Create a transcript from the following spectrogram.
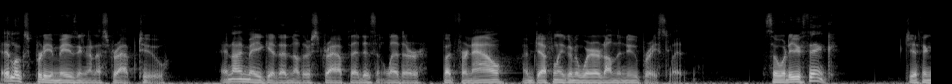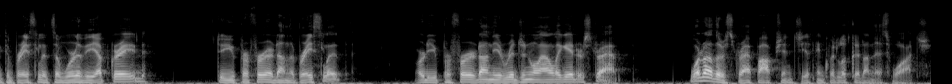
it looks pretty amazing on a strap too. And I may get another strap that isn't leather, but for now, I'm definitely going to wear it on the new bracelet. So what do you think? Do you think the bracelet's a worthy upgrade? Do you prefer it on the bracelet? Or do you prefer it on the original alligator strap? What other strap options do you think would look good on this watch?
